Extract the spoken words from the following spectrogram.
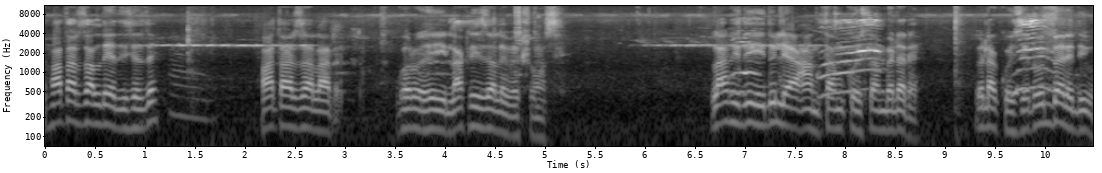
ভাতার জাল দিয়ে দিছে যে। ভাতার জাল আর গরু এই লাকড়ি জালে এক সমস্যা। লাকড়ি দিয়ে দিলে আনতাম কইছিলাম বেটারে। বেটা কইছে রোদবারে দিব।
